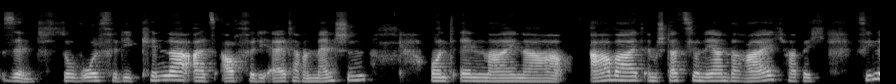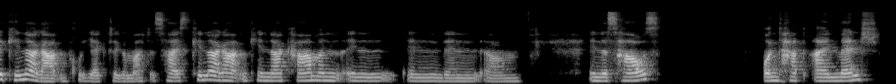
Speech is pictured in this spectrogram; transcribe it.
sind, sowohl für die Kinder als auch für die älteren Menschen. Und in meiner Arbeit im stationären Bereich habe ich viele Kindergartenprojekte gemacht. Das heißt, Kindergartenkinder kamen in, in, den, ähm, in das Haus und hat ein Mensch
